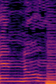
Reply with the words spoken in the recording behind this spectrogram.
And no.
